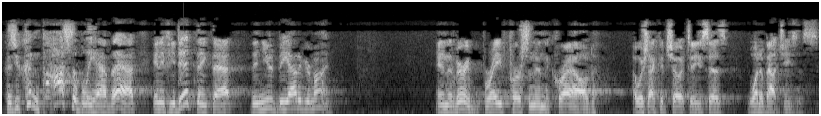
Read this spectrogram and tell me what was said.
Because you couldn't possibly have that, and if you did think that, then you'd be out of your mind. And a very brave person in the crowd, I wish I could show it to you, says, what about Jesus?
